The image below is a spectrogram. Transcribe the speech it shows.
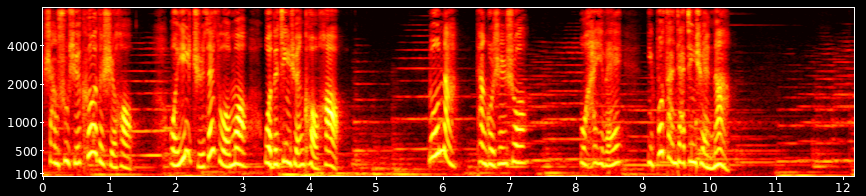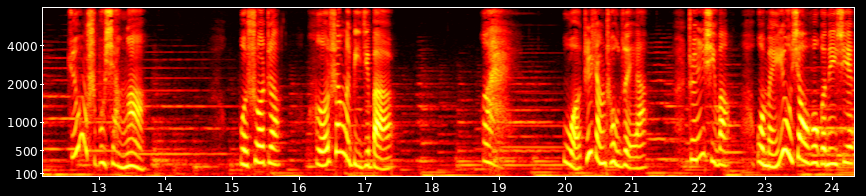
上数学课的时候，我一直在琢磨我的竞选口号。露娜探过身说：“我还以为你不参加竞选呢。”就是不想啊！我说着，合上了笔记本。唉，我这张臭嘴啊！真希望我没有笑话过那些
